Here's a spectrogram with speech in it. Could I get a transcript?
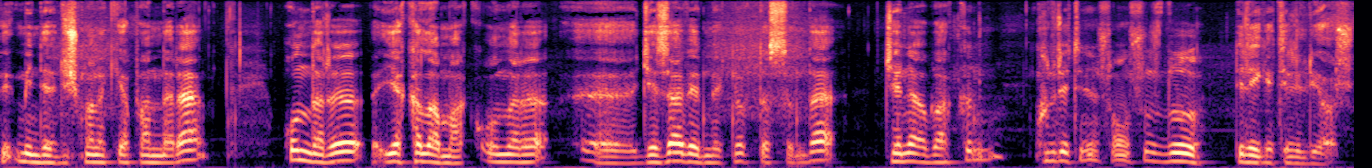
müminlere düşmanlık yapanlara onları yakalamak, onlara e, ceza vermek noktasında Cenab-ı Hakk'ın kudretinin sonsuzluğu dile getiriliyor.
